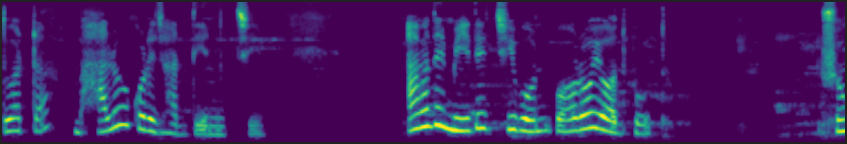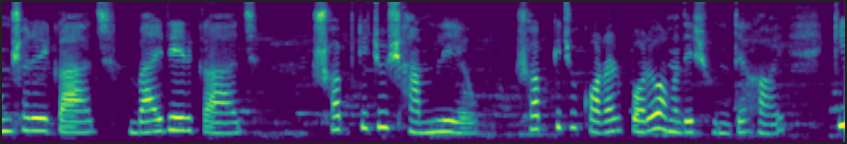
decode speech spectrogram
দুয়ারটা ভালো করে ঝাড় দিয়ে নিচ্ছি। আমাদের মেয়েদের জীবন বড়ই অদ্ভুত। সংসারের কাজ, বাইরের কাজ সব কিছু সামলেও সব কিছু করার পরেও আমাদের শুনতে হয়, কি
